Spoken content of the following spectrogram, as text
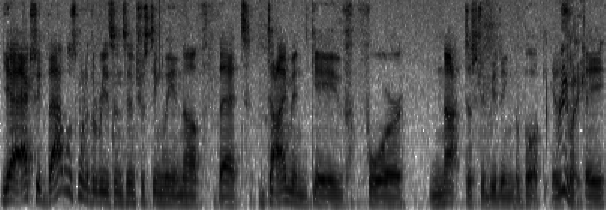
Yeah, actually, that was one of the reasons, interestingly enough, that Diamond gave for not distributing the book. Is Really? That they,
